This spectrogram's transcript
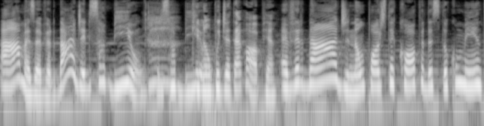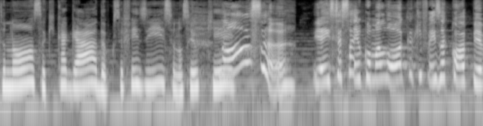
Ah, mas é verdade? Eles sabiam. Eles sabiam. Que não podia ter cópia. É verdade, não pode ter cópia desse documento. Nossa, que cagada, porque você fez isso, não sei o quê. Nossa! E aí você saiu como a louca que fez a cópia,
